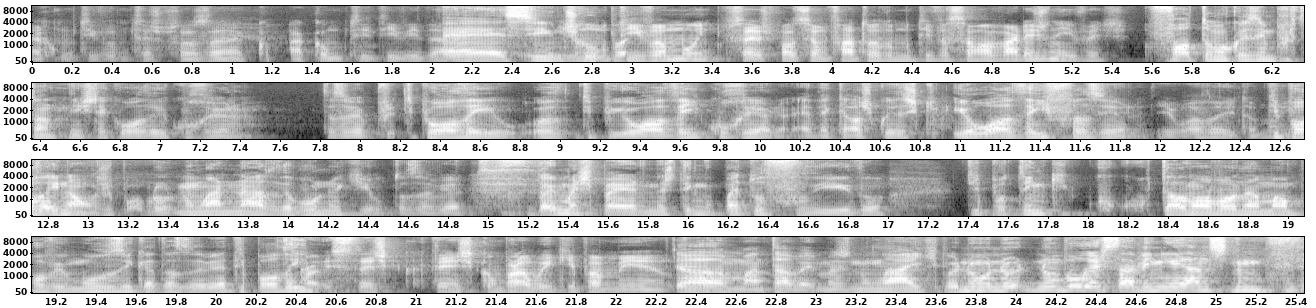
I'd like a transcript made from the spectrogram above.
É que motiva muitas pessoas à, à competitividade. É, sim, desculpa. Motiva muito, percebes? Pode ser um fator de motivação a vários níveis. Falta uma coisa importante nisto, é que eu odeio correr. Estás a ver? Tipo, eu odeio, eu, tipo, eu odeio correr. É daquelas coisas que eu odeio fazer. Eu odeio também. Tipo, odeio, não, tipo, bro, não há nada bom naquilo, estás a ver? Dói-me as pernas, tenho o pé todo fodido, tipo, eu tenho que telemóvel na mão para ouvir música, estás a ver? Tipo, odeio. Isso tens, que- tens que comprar o equipamento. Ah, mano, tá bem, mas não há equipa. Não, não, não vou gastar dinheiro antes de me. antes de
